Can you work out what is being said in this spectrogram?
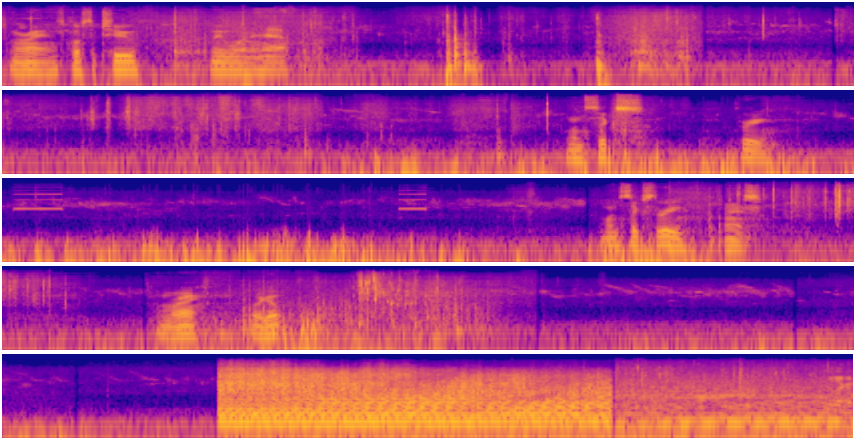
All right, that's close to two, maybe one and a half. One six three. One six three. Nice. All right, let it go.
